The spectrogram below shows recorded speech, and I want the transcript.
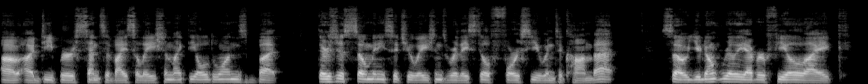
a, a deeper sense of isolation like the old ones, but there's just so many situations where they still force you into combat. So you don't really ever feel like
